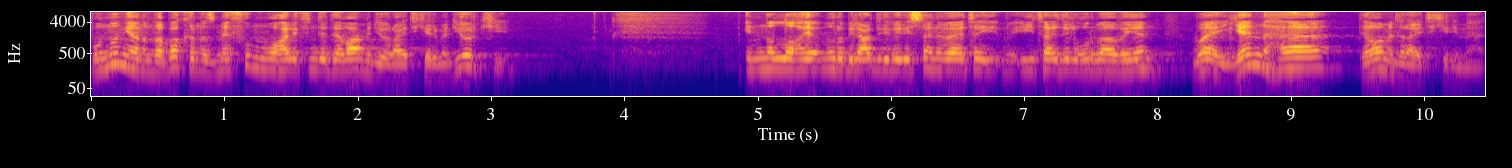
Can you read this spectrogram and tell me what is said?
Bunun yanında bakınız mefhum muhalifinde devam ediyor ayet-i kerime diyor ki İnna Allah ya'muru bil adli ve ihsani ve ita'i zil gurba devam eder ayet-i kerime.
